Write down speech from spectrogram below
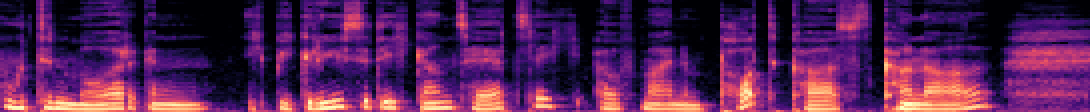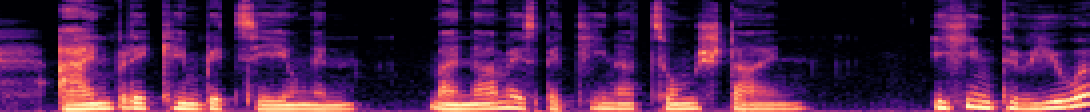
Guten Morgen, ich begrüße dich ganz herzlich auf meinem Podcast-Kanal Einblick in Beziehungen. Mein Name ist Bettina Zumstein. Ich interviewe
